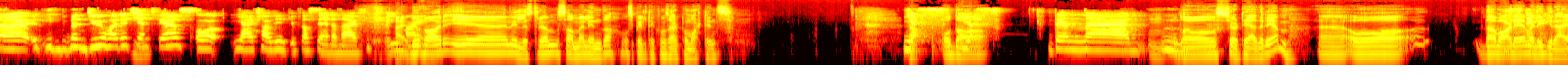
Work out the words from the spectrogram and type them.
Eh, men du har et kjent fjes, og jeg klarer ikke å plassere deg. Nei, du var i Lillestrøm sammen med Linda og spilte konsert på Martins. Yes. Ja, og da, yes. Den, uh, mm. og da kjørte jeg dere hjem. Uh, og da var det en veldig grei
